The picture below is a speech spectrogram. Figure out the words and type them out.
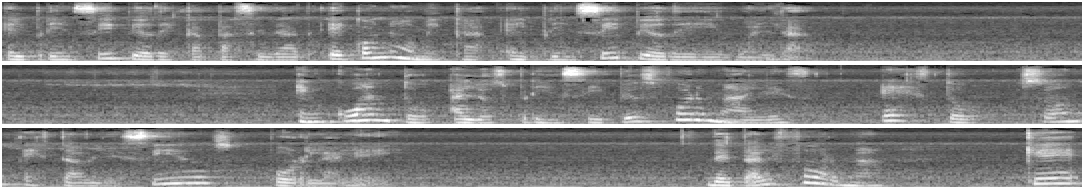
el principio de capacidad económica, el principio de igualdad. En cuanto a los principios formales, estos son establecidos por la ley. De tal forma que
